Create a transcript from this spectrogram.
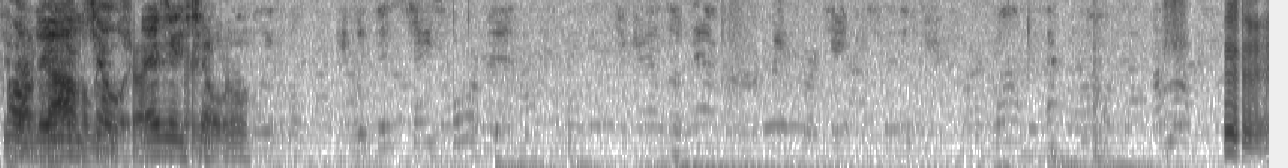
Dude, oh, they didn't show it. They didn't show cool. Hmm.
